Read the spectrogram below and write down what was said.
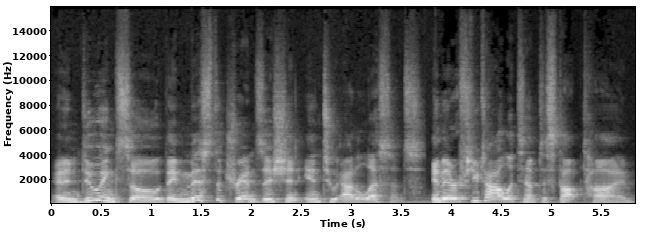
and in doing so, they miss the transition into adolescence. In their futile attempt to stop time,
